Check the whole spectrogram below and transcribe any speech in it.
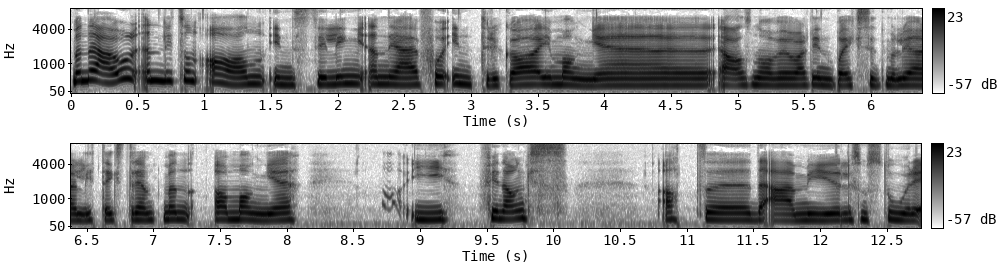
Men det er jo en litt sånn annen innstilling enn jeg får inntrykk av i mange Ja, altså nå har vi jo vært inne på exit-miljøet, litt ekstremt, men av mange i finans. At eh, det er mye liksom store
